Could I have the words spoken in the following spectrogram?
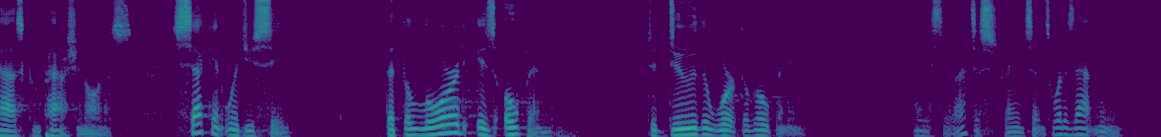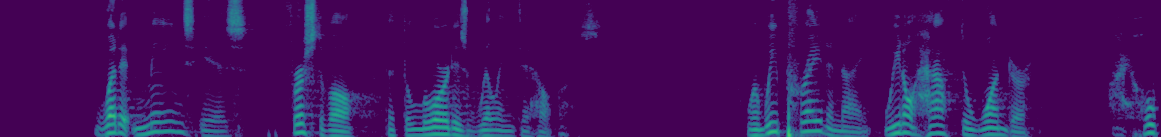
has compassion on us. Second, would you see that the Lord is open to do the work of opening? And you say, Well, that's a strange sentence. What does that mean? What it means is, first of all, that the Lord is willing to help us. When we pray tonight, we don't have to wonder, I hope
